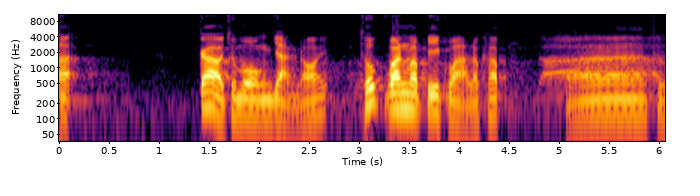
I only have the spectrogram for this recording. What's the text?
ละ 9 ชั่วโมงอย่างน้อย ทุกวันมาปีกว่าแล้วครับสาธุ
